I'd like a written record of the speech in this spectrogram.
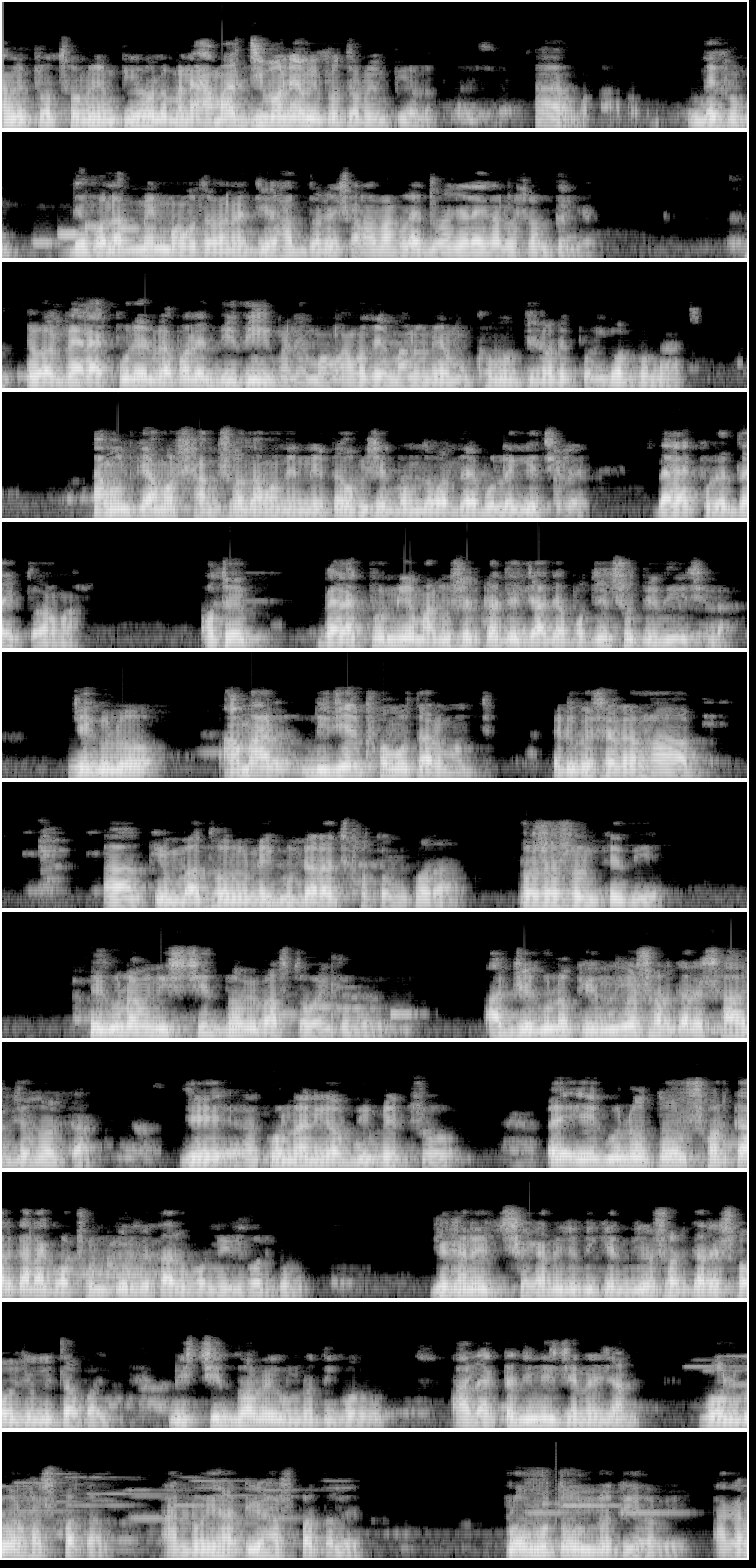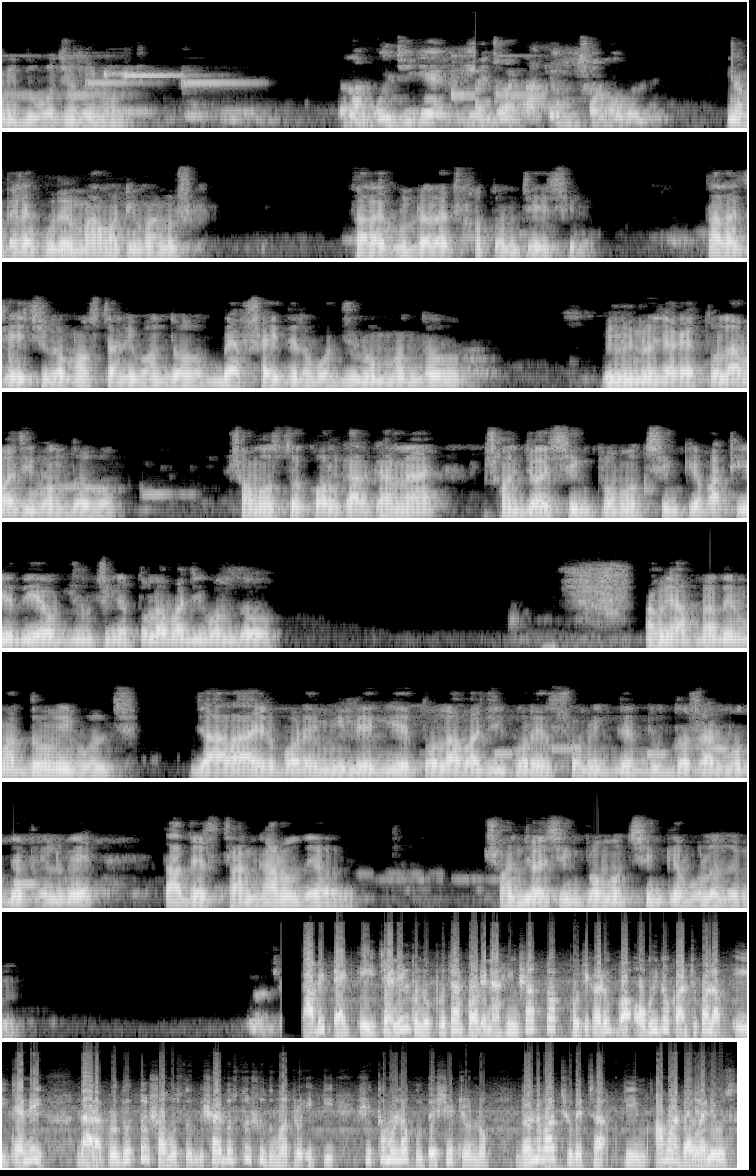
আমি প্রথম এমপি হলো মানে আমার জীবনে আমি প্রথম এমপি হলো। হ্যাঁ দেখুন ডেভেলপমেন্ট মমতা ব্যানার্জির হাত ধরে সারা বাংলায় দু এগারো সাল থেকে। এবার ব্যারাকপুরের ব্যাপারে দিদি মানে আমাদের মাননীয় মুখ্যমন্ত্রীর অনেক পরিকল্পনা আছে। এমনকি আমার সাংসদ, আমাদের নেতা অভিষেক বন্দ্যোপাধ্যায় বলে গিয়েছিলেন, ব্যারাকপুরের দায়িত্ব আমার। অতএব ব্যারাকপুর নিয়ে মানুষের কাছে যা যা প্রতিশ্রুতি দিয়েছিলাম, যেগুলো আমার নিজের ক্ষমতার মধ্যে এডুকেশনাল হাব কিংবা ধরুন এই গুন্ডারাজ খতম করা, প্রশাসনকে দিয়ে, এগুলো আমি নিশ্চিতভাবে বাস্তবায়িত করব আর যেগুলো কেন্দ্রীয় সরকারের সাহায্য দরকার, যে কল্যাণী অব দি মেট্রো এগুলো তো সরকার কারা গঠন করবে তার উপর নির্ভর করবে। যেখানে, সেখানে যদি কেন্দ্রীয় সরকারের সহযোগিতা পাই, নিশ্চিতভাবে উন্নতি করব। আর একটা জিনিস জেনে যান গোলগড় হাসপাতাল আর নৈহাটি হাসপাতালের প্রভূত উন্নতি হবে আগামী দু বছরের মধ্যে। না ব্যারাকপুরের মামাটি মানুষ তারা গুন্ডারাজ খতম চেয়েছিল। তারা চেয়েছিল মস্তানি বন্ধ হোক ব্যবসায়ীদের ওপর জুলুম বন্ধ হোক বিভিন্ন জায়গায় তোলাবাজি বন্ধ হোক সমস্ত কলকারখানায় সঞ্জয় সিং প্রমোদ সিংকে পাঠিয়ে দিয়ে অর্জুন সিংয়ের তোলাবাজি বন্ধ হোক। আমি আপনাদের মাধ্যমেই বলছি যারা এরপরে মিলে গিয়ে তোলাবাজি করে শ্রমিকদের দুর্দশার মধ্যে ফেলবে, তাদের স্থান গারদে হবে। সঞ্জয় সিং, প্রমোদ সিংকে বলে দেবে। দাবি ত্যাগ, এই চ্যানেল কোনো প্রচার করে না। হিংসাত্মক, ক্ষতিকারক বা অবৈধ কার্যকলাপ, এই চ্যানেল দ্বারা প্রদত্ত সমস্ত বিষয়বস্তু শুধুমাত্র একটি শিক্ষামূলক উদ্দেশ্যের জন্য। ধন্যবাদ, শুভেচ্ছা। টিম আমার বাংলা নিউজ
